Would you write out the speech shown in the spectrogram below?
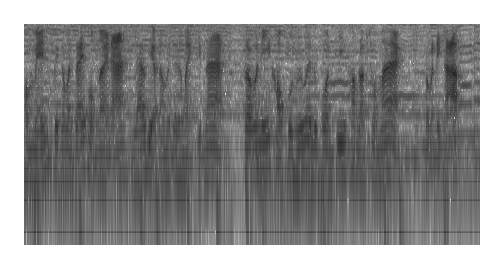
คอมเมนต์เป็นกำลังใจให้ผมหน่อยนะ แล้วเดี๋ยวเรามาเจอกันใหม่คลิปหน้าสำหรับวันนี้ขอบคุณเพื่อนๆทุกคนที่เข้ารับชมมาก สวัสดีครับ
